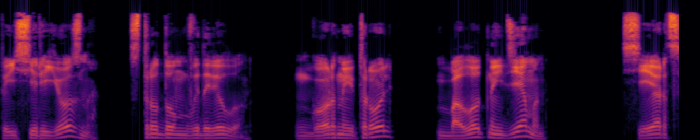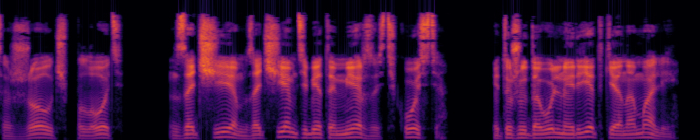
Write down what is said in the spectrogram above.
ты серьезно?» — с трудом выдавил он. «Горный тролль? Болотный демон? Сердце, желчь, плоть. Зачем, зачем тебе эта мерзость, Костя? Это же довольно редкие аномалии.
